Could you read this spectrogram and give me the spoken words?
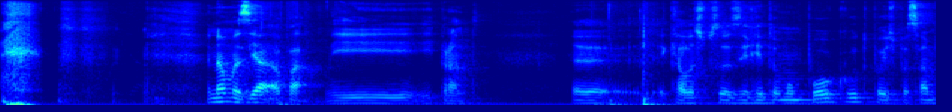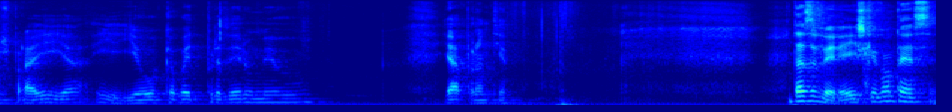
não, mas já, opá, e, e pronto. Eh, aquelas pessoas irritam-me um pouco, depois passámos para aí já, e eu acabei de perder o meu. Já, pronto, já. Estás a ver? É isto que acontece.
